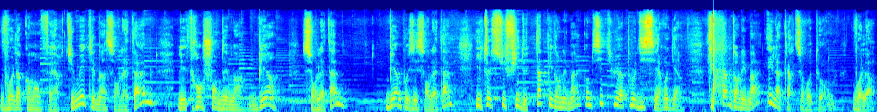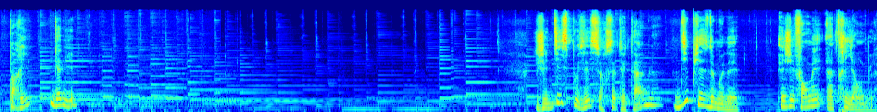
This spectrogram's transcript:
voilà comment faire. Tu mets tes mains sur la table, les tranchants des mains bien sur la table, bien posés sur la table. Il te suffit de taper dans les mains comme si tu applaudissais. Regarde, tu tapes dans les mains et la carte se retourne. Voilà, Paris gagné. J'ai disposé sur cette table 10 pièces de monnaie et j'ai formé un triangle.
